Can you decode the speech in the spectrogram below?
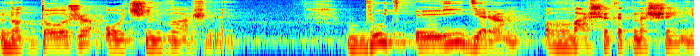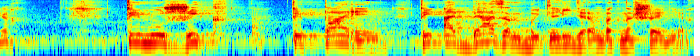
но тоже очень важный. Будь лидером в ваших отношениях. Ты мужик, ты парень, ты обязан быть лидером в отношениях.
